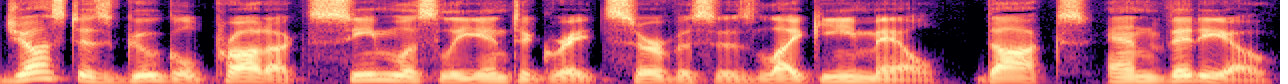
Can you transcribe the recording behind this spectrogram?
Just as Google products seamlessly integrate services like email, docs, and video,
